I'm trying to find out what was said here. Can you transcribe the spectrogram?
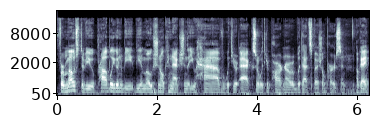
for most of you, probably going to be the emotional connection that you have with your ex or with your partner or with that special person. Okay.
